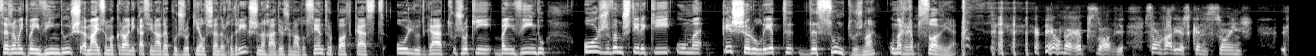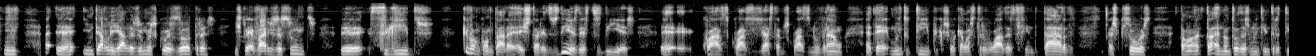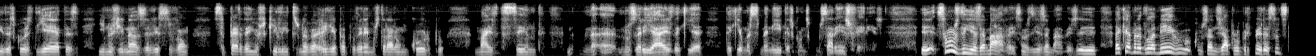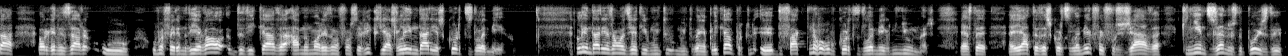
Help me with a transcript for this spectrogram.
Sejam muito bem-vindos a mais uma crónica assinada por Joaquim Alexandre Rodrigues, na Rádio Jornal do Centro, podcast Olho de Gato. Joaquim, bem-vindo. Hoje vamos ter aqui uma cacharolete de assuntos, não é? Uma rapsódia. É uma rapsódia. São várias canções eh, interligadas umas com as outras, isto é, vários assuntos eh, seguidos que vão contar a história dos dias, destes dias eh, quase, quase, já estamos quase no verão, até muito típicos, com aquelas trevoadas de fim de tarde, as pessoas estão, andam todas muito entretidas com as dietas e nos ginásios a ver se vão, se perdem os quilitos na barriga para poderem mostrar um corpo mais decente eh, nos areais daqui a, daqui a umas semanitas, quando começarem as férias. Eh, são os dias amáveis, são os dias amáveis. Eh, a Câmara de Lamego, começando já pelo primeiro assunto, está a organizar o, uma feira medieval dedicada à memória de Dom Afonso Henriques e às lendárias cortes de Lamego. Lendárias é um adjetivo muito, muito bem aplicado, porque eh, de facto não houve cortes de Lamego nenhumas. Esta, a ata das cortes de Lamego foi forjada 500 anos depois de,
